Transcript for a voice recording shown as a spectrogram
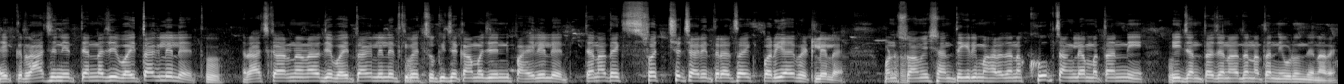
एक राजनेत्यांना जे वैतागलेले आहेत. राजकारणाला जे वैतागलेले आहेत किंवा चुकीचे कामं ज्यांनी पाहिलेले आहेत त्यांना आता एक स्वच्छ चारित्र्याचा एक पर्याय भेटलेला आहे. म्हणून स्वामी शांतिगिरी महाराजांना खूप चांगल्या मतांनी ही. जनता जनार्दन आता निवडून देणार आहे.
